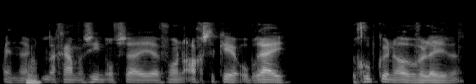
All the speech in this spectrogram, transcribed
En ja. dan gaan we zien of zij voor een achtste keer op rij de groep kunnen overleven.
